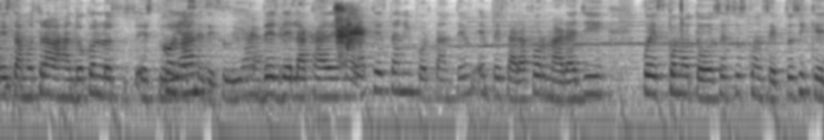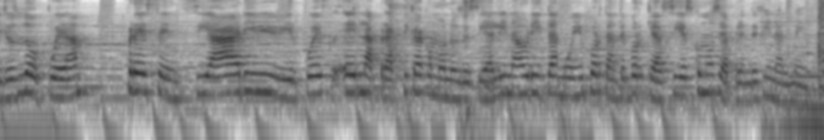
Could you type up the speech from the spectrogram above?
estamos trabajando con los estudiantes, desde la academia que es tan importante empezar a formar allí, pues como todos estos conceptos y que ellos lo puedan presenciar y vivir pues en la práctica como nos decía Lina ahorita, muy importante porque así es como se aprende finalmente.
